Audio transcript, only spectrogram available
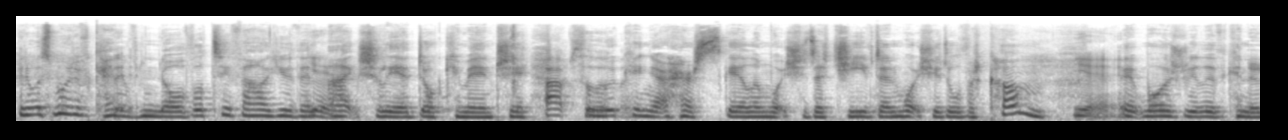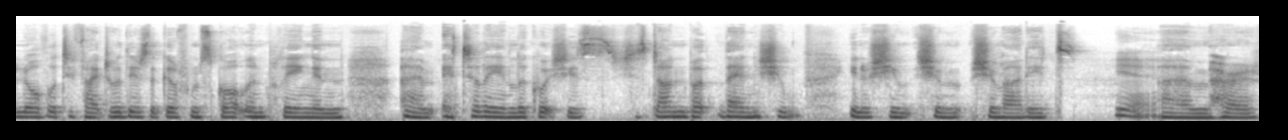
And it was more of kind of novelty value than Yeah. actually a documentary. Absolutely. Looking at her scale and what she's achieved and what she'd overcome. Yeah. It was really the kind of novelty factor. Well, there's a girl from Scotland playing in um, Italy and look what she's she's done. But then she, you know, she she she married. Yeah. Um, her.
